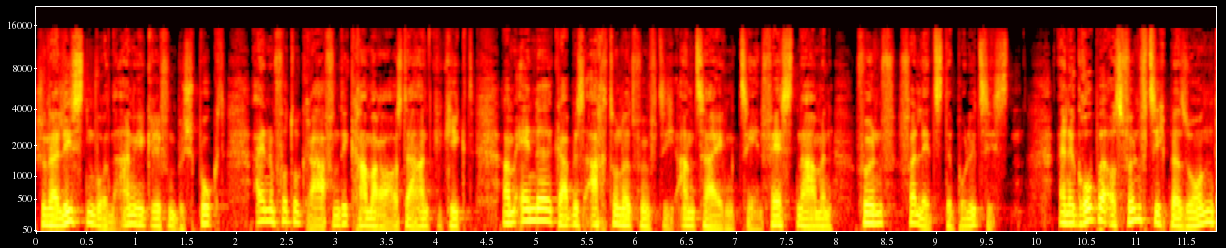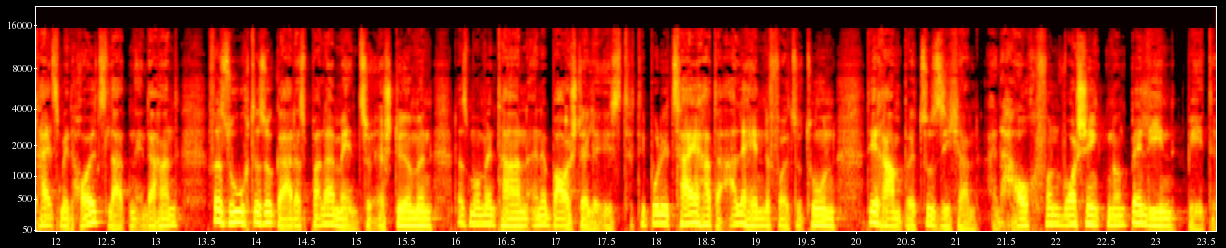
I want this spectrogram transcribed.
Journalisten wurden angegriffen, bespuckt, einem Fotografen die Kamera aus der Hand gekickt. Am Ende gab es 850 Anzeigen, 10 Festnahmen, 5 verletzte Polizisten. Eine Gruppe aus 50 Personen, teils mit Holzlatten in der Hand, versuchte sogar das Parlament zu erstürmen, das momentan eine Baustelle ist. Die Polizei hatte alle Hände voll zu tun, die Rampe zu sichern. Ein Hauch von Washington und Berlin wehte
